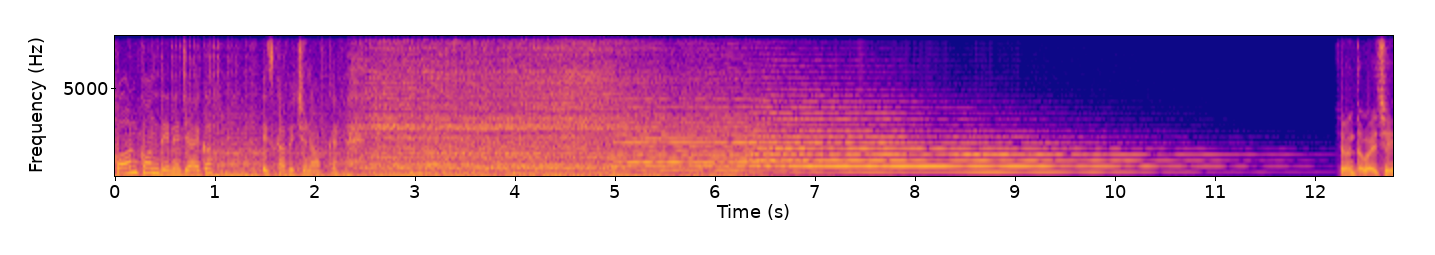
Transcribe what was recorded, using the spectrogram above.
कौन कौन देने जाएगा, इसका भी चुनाव करना है। जयंताबाई जी।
